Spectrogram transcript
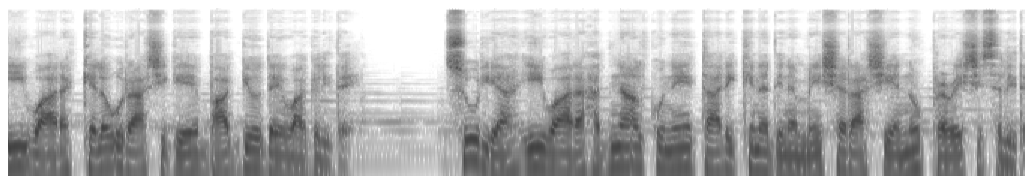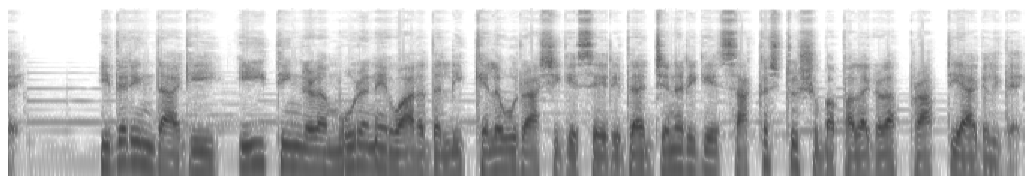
ಈ ವಾರ ಕೆಲವು ರಾಶಿಗೆ ಭಾಗ್ಯೋದಯವಾಗಲಿದೆ. ಸೂರ್ಯ ಈ ವಾರ ಹದಿನಾಲ್ಕನೇ ತಾರೀಕಿನ ದಿನ ಮೇಷರಾಶಿಯನ್ನು ಪ್ರವೇಶಿಸಲಿದೆ. ಇದರಿಂದಾಗಿ ಈ ತಿಂಗಳ ಮೂರನೇ ವಾರದಲ್ಲಿ ಕೆಲವು ರಾಶಿಗೆ ಸೇರಿದ ಜನರಿಗೆ ಸಾಕಷ್ಟು ಶುಭ ಫಲಗಳ ಪ್ರಾಪ್ತಿಯಾಗಲಿದೆ.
